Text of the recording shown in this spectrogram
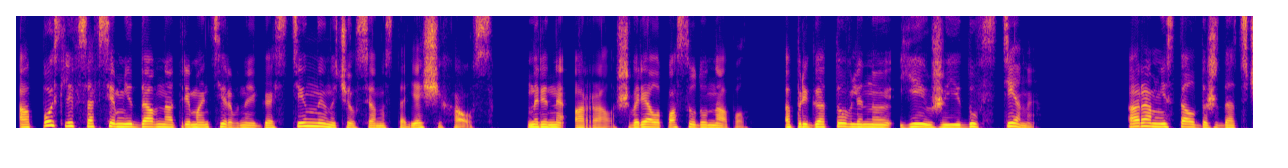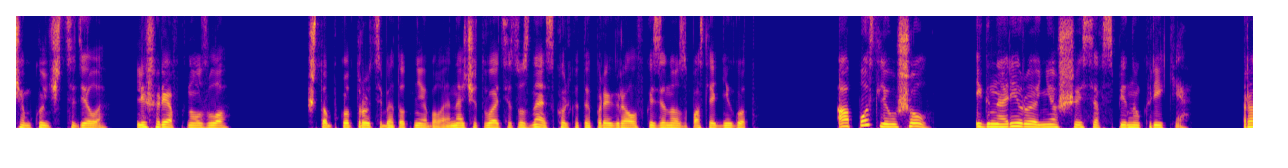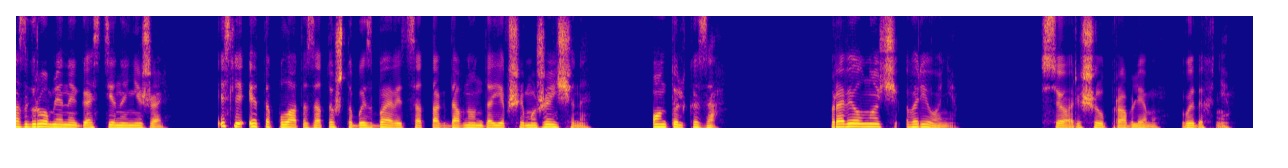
А после в совсем недавно отремонтированной гостиной начался настоящий хаос. Нарине орала, швыряла посуду на пол, а приготовленную ей уже еду в стены. Арам не стал дожидаться, чем кончится дело, лишь рявкнул зло. Чтоб к утру тебя тут не было, иначе твой отец узнает, сколько ты проиграл в казино за последний год. А после ушел, игнорируя несшиеся в спину крики. Разгромленной гостиной не жаль. Если это плата за то, чтобы избавиться от так давно надоевшей ему женщины, он только за. Провел ночь в Орионе. «Все, решил проблему. Выдохни», —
